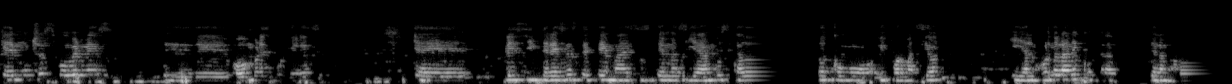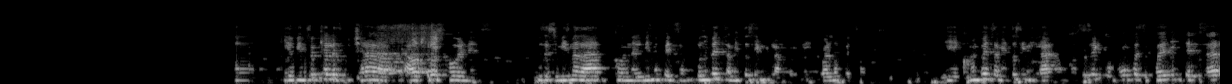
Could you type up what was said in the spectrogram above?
que muchos jóvenes, eh, de hombres, mujeres, que les interesa este tema, estos temas, y han buscado como información y a lo mejor no la han encontrado de la mejor. Yo pienso que al escuchar a, otros jóvenes de su misma edad, con el mismo pensamiento, con un pensamiento similar, porque igual no pensamos, y con un pensamiento similar, con cosas en común, pues se pueden interesar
